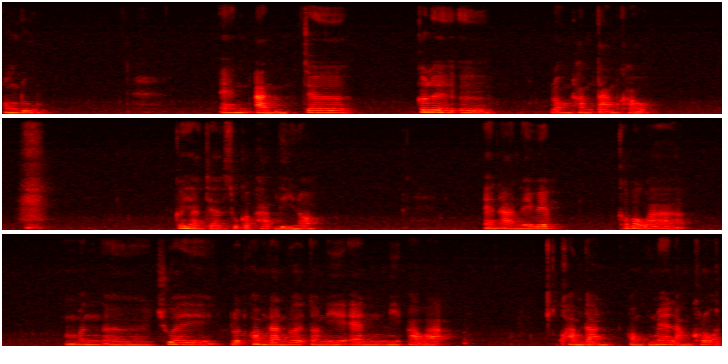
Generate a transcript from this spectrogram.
ลองดูแอนอ่านเจอ ก็เลยเออ ลองทำตามเขา ก็อยากจะสุขภาพดีเนาะแอนอ่านในเว็บเขาบอกว่ามันช่วยลดความดันด้วยตอนนี้แอนมีภาวะความดันของคุณแม่หลังคลอด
